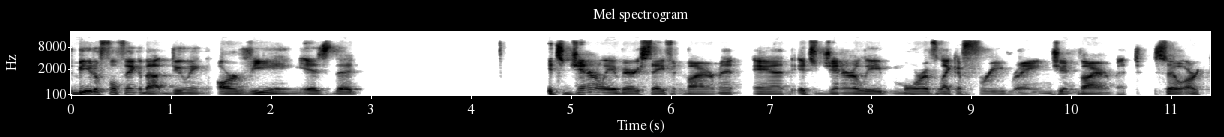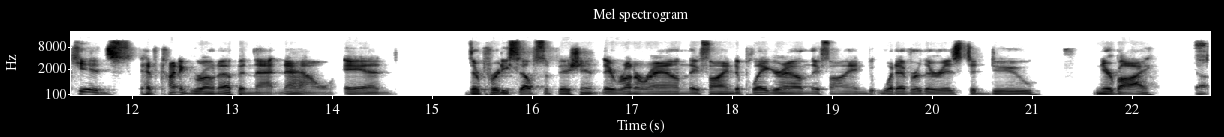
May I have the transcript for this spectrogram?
the beautiful thing about doing rving is that it's generally a very safe environment and it's generally more of like a free range environment. So our kids have kind of grown up in that now and they're pretty self sufficient. They run around, they find a playground, they find whatever there is to do nearby. Yeah.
